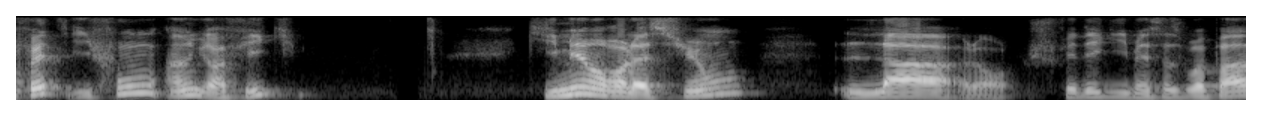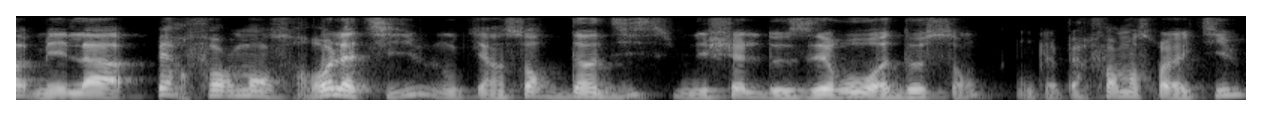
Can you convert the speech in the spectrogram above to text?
fait ils font un graphique qui met en relation la, alors je fais des guillemets, ça se voit pas, mais la performance relative, donc il y a une sorte d'indice, une échelle de 0 à 200, donc la performance relative,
